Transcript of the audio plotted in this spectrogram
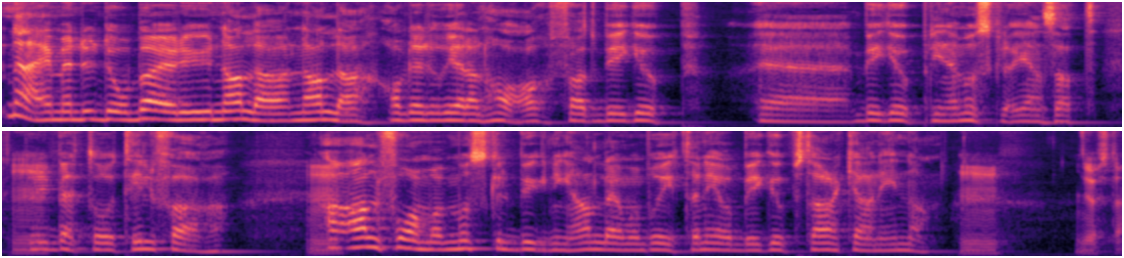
Nej, men då börjar du ju nalla, nalla av det du redan har för att bygga upp, eh, bygga upp dina muskler igen. Så att det är bättre att tillföra. All form av muskelbyggning handlar om att bryta ner och bygga upp starkare än innan. Mm, just det.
